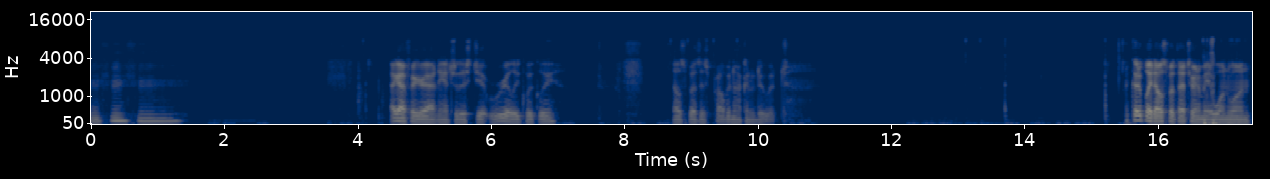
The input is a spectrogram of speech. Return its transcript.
Hmm, hmm, hmm. I gotta figure out and answer this jit really quickly. Elspeth is probably not gonna do it. I could have played Elspeth that turn and made a 1 1.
